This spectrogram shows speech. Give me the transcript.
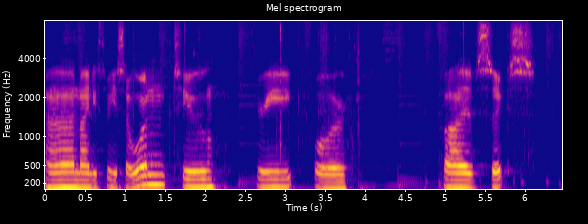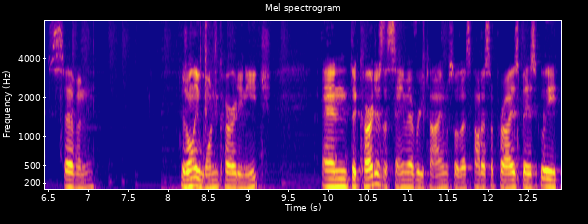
Uh, 93. So one, two, three, four, five, six, seven. There's only one card in each. And the card is the same every time, so that's not a surprise. Basically,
